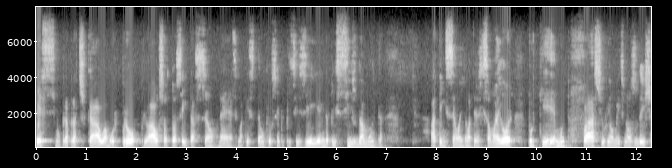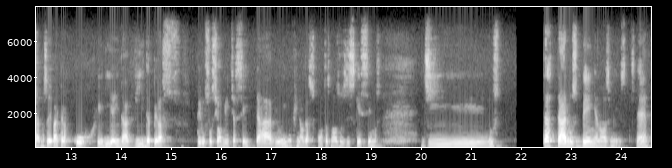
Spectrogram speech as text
péssimo para praticar o amor próprio, a autoaceitação, né? Essa é uma questão que eu sempre precisei e ainda preciso dar muita atenção ainda, uma atenção maior, porque é muito fácil realmente nós nos deixarmos levar pela correria aí da vida, pela, pelo socialmente aceitável, e no final das contas nós nos esquecemos de nos tratarmos bem a nós mesmos, né?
